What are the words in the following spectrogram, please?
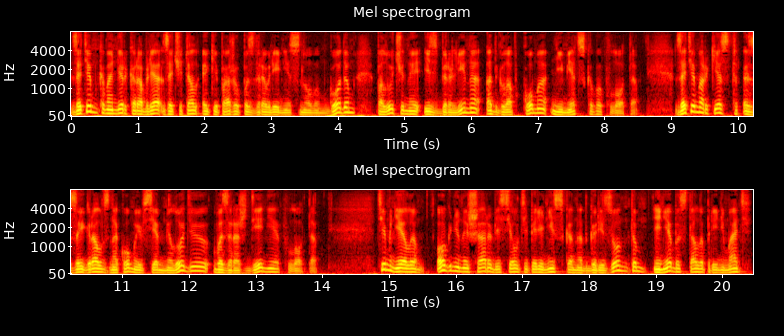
Затем командир корабля зачитал экипажу поздравления с Новым годом, полученное из Берлина от главкома немецкого флота. Затем оркестр заиграл знакомую всем мелодию «Возрождение флота». Темнело, огненный шар висел теперь низко над горизонтом, и небо стало принимать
